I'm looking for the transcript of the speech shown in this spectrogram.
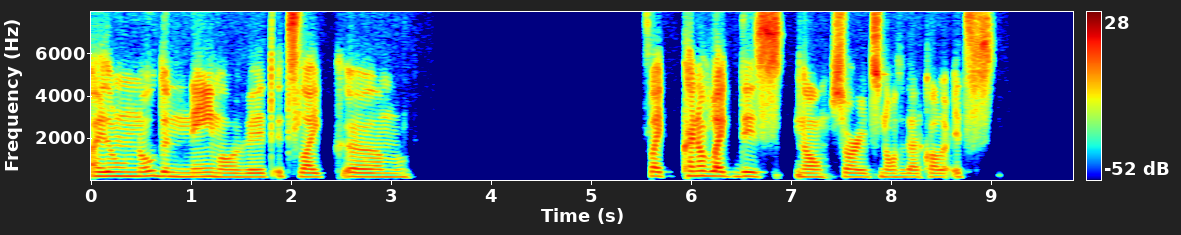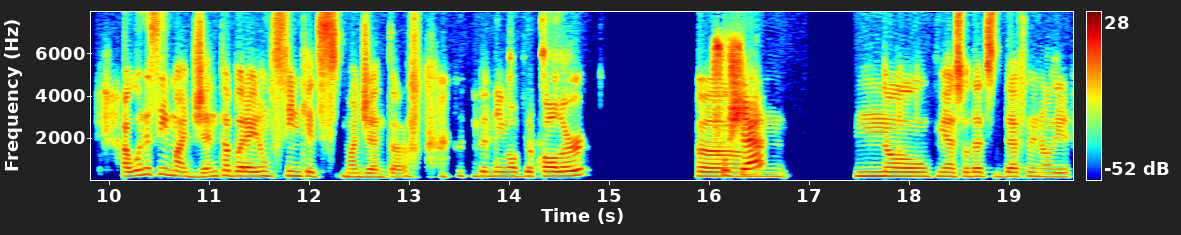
I don't know the name of it. It's like um, it's like kind of like this. No, sorry, it's not that color. It's I want to say magenta, but I don't think it's magenta, the name of the color. Um, Fuchsia? No, yeah, so that's definitely not it.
